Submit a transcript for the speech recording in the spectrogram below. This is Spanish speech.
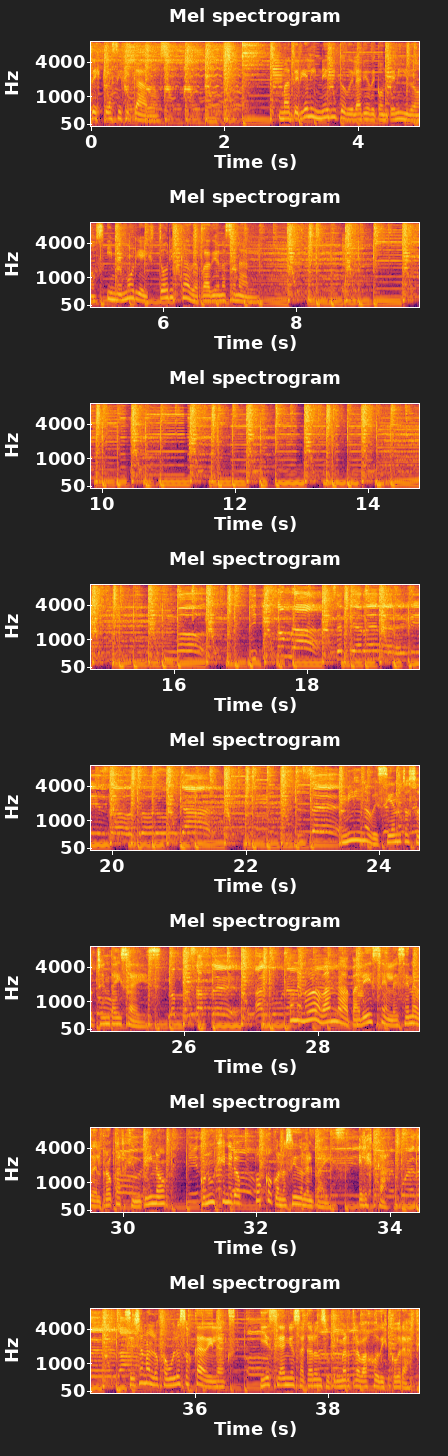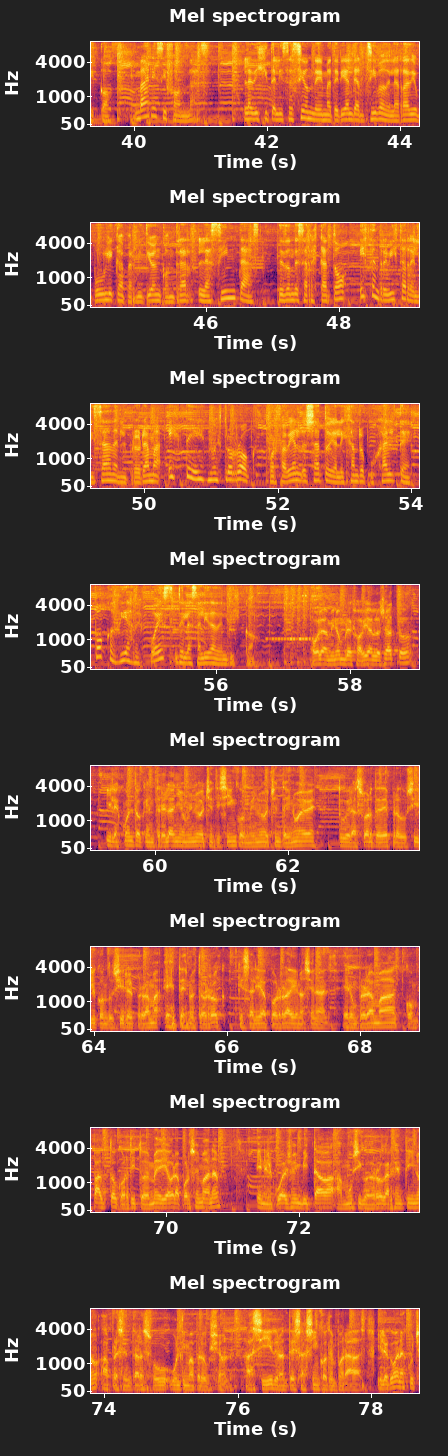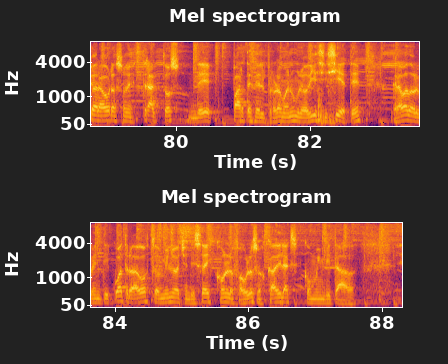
Desclasificados. Material inédito del área de contenidos y memoria histórica de Radio Nacional. Vos y tu sombra se pierden en el gris de otro lugar. Sé, 1986. Una nueva banda aparece en la escena del rock argentino con un género poco conocido en el país, el ska. Se llaman Los Fabulosos Cadillacs y ese año sacaron su primer trabajo discográfico, Bares y Fondas. La digitalización de material de archivo de la radio pública permitió encontrar las cintas de donde se rescató esta entrevista realizada en el programa Este es nuestro rock por Fabián Loyato y Alejandro Pujalte pocos días después de la salida del disco. Hola, mi nombre es Fabián Loyato y les cuento que entre el año 1985 y 1989 tuve la suerte de producir y conducir el programa Este es nuestro rock que salía por Radio Nacional. Era un programa compacto, cortito de media hora por semana, en el cual yo invitaba a músicos de rock argentino a presentar su última producción. Así durante esas cinco temporadas. Y lo que van a escuchar ahora son extractos de partes del programa número 17, grabado el 24 de agosto de 1986 con los fabulosos Cadillacs como invitados.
